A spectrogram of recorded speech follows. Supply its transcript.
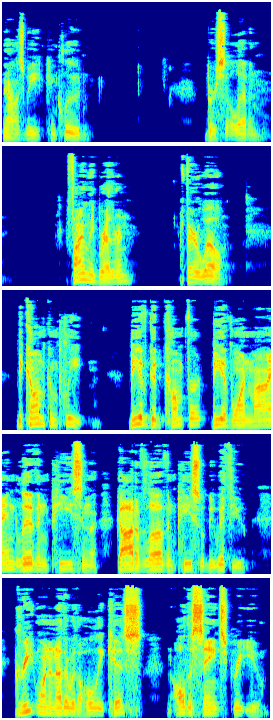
Now, as we conclude, verse 11. Finally, brethren, farewell. Become complete. Be of good comfort. Be of one mind. Live in peace, and the God of love and peace will be with you. Greet one another with a holy kiss, and all the saints greet you.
